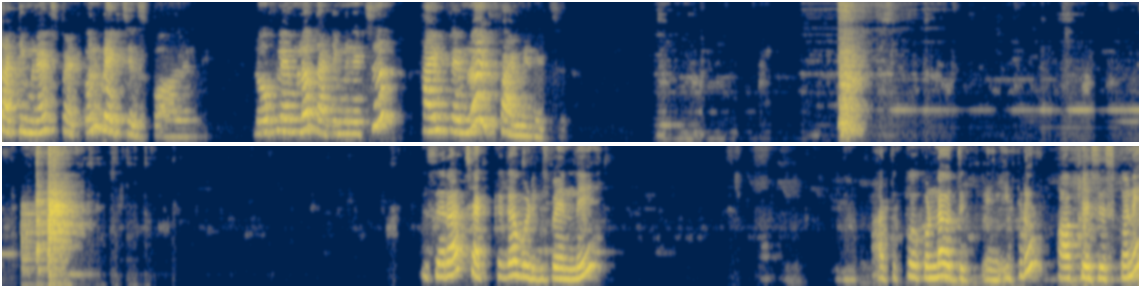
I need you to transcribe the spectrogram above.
థర్టీ మినిట్స్ పెట్టుకొని బేక్ చేసుకోవాలండి. లో ఫ్లేమ్లో థర్టీ మినిట్స్ హై ఫ్లేమ్లో ఫైవ్ మినిట్స్. చూసారా? చక్కగా ఉడికిపోయింది. అతుక్కోకుండా ఉతికిపోయింది ఇప్పుడు ఆఫ్ చేసేసుకొని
